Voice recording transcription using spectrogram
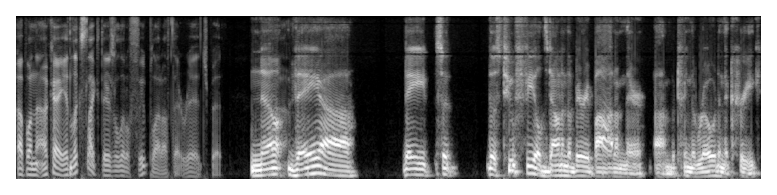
Up on the okay, it looks like there's a little food plot off that ridge, but no, Uh, they uh, they so those two fields down in the very bottom there, um, between the road and the creek,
